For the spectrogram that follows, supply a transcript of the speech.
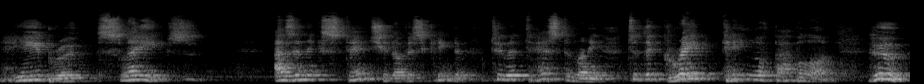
Hebrew slaves as an extension of His kingdom to a testimony to the great king of Babylon who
